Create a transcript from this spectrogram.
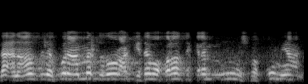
لا أنا قصدي أكون عمال تدور على الكتاب وخلاص الكلام بيقوله مش مفهوم يعني.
